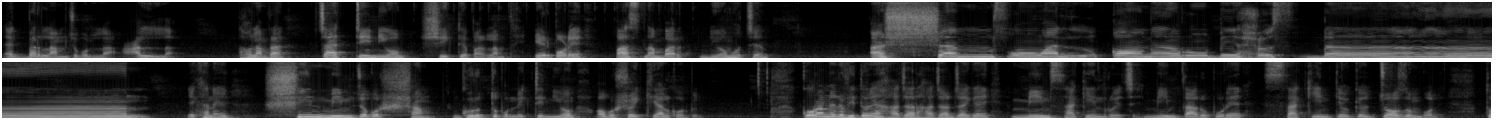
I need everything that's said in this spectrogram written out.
একবার লাম জবরলা আল্লাহ তাহলে আমরা চারটি নিয়ম শিখতে পারলাম এরপরে পাঁচ নাম্বার নিয়ম হচ্ছে الشمس والقمر بحسبان এখানে শিন মিম জবর শাম গুরুত্বপূর্ণ একটি নিয়ম অবশ্যই খেয়াল করবেন কোরআনের ভিতরে হাজার হাজার জায়গায় মিম সাকিন রয়েছে। মিম তার উপরে সাকিন, কেউ কেউ জজম বলে। তো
